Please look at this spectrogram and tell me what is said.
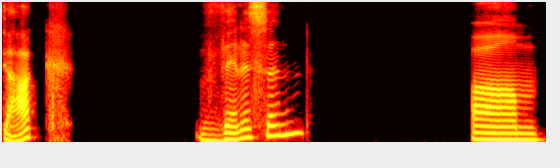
duck, venison, um,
